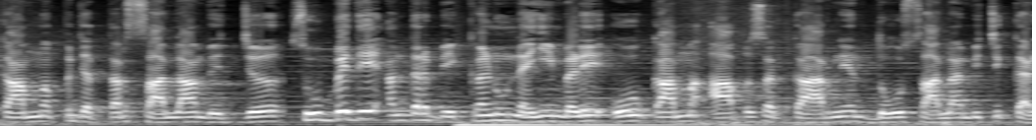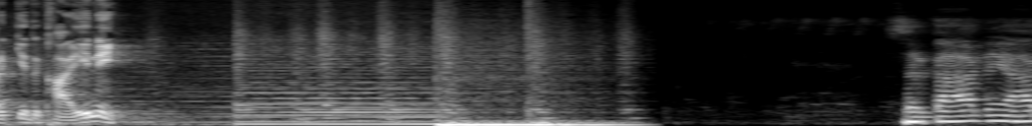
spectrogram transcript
ਕੰਮ 75 ਸਾਲਾਂ ਵਿੱਚ ਸੂਬੇ ਦੇ ਅੰਦਰ ਵੇਖਣ ਨੂੰ ਨਹੀਂ ਮਿਲੇ, ਉਹ ਕੰਮ ਆਪ ਸਰਕਾਰ ਨੇ 2 ਸਾਲਾਂ ਵਿੱਚ ਕਰਕੇ ਦਿਖਾਏ ਨੇ। ਸਰਕਾਰ ਨੇ ਆ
